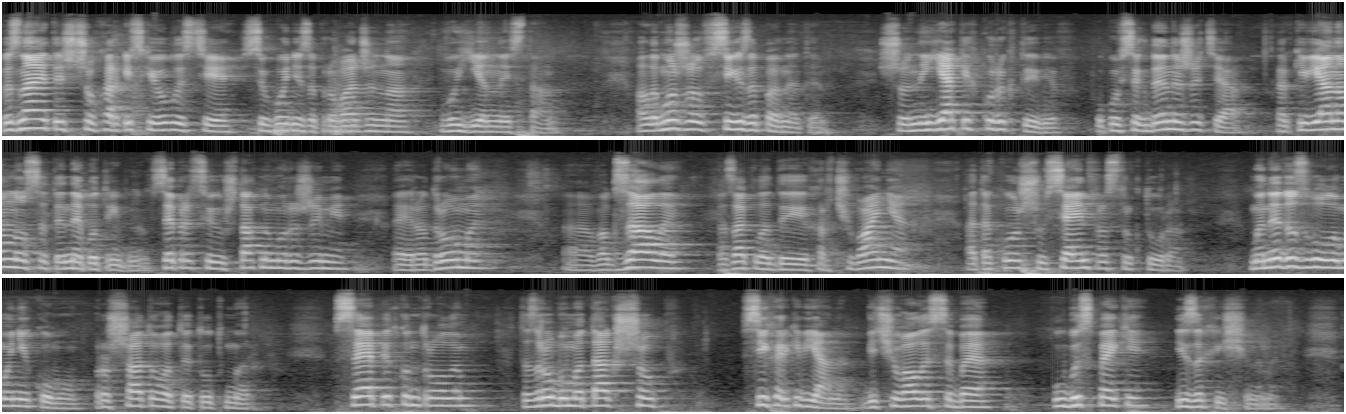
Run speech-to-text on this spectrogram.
Ви знаєте, що в Харківській області сьогодні запроваджено воєнний стан. Але можу всіх запевнити, що ніяких корективів у повсякденне життя харків'янам носити не потрібно. Все працює у штатному режимі, аеродроми, е, вокзали, заклади харчування, а також уся інфраструктура. Ми не дозволимо нікому розшатувати тут мир. Все під контролем та зробимо так, щоб всі харків'яни відчували себе у безпеці і захищеними.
